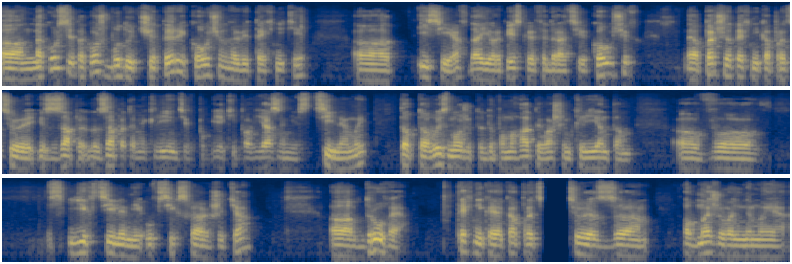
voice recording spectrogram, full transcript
Е, На курсі також будуть чотири коучингові техніки е, ECF, да, Європейської федерації коучів, Е, Перша техніка працює із запитами клієнтів, які пов'язані з цілями. Тобто, ви зможете допомагати вашим клієнтам в з їх цілями у всіх сферах життя. Друге, техніка, яка працює з обмежувальними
